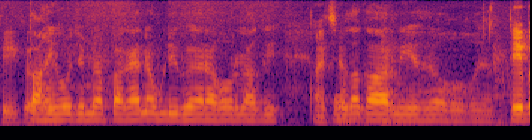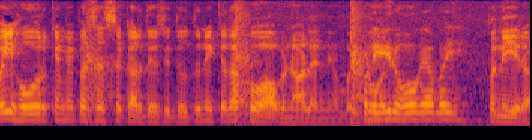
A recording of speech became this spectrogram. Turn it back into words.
ਠੀਕ ਆ ਤਾਂ ਹੀ ਉਹ ਜਿਵੇਂ ਆਪਾਂ ਕਹਿੰਦੇ ਉਬਲੀ ਵਗੈਰਾ ਹੋਰ ਲੱਗ ਗਈ ਉਹਦਾ ਕਾਰਨ ਹੀ ਇਹ ਉਹ ਹੋ ਜਾਂਦਾ। ਤੇ ਬਾਈ ਹੋਰ ਕਿਵੇਂ ਪ੍ਰੋਸੈਸ ਕਰਦੇ ਹੋ ਤੁਸੀਂ ਦੁੱਧ ਨੂੰ? ਇੱਕ ਤਾਂ ਖੋਆ ਬਣਾ ਲੈਂਦੇ ਹੋ ਬਾਈ ਪਨੀਰ ਹੋ ਗਿਆ ਬਾਈ। ਪਨੀਰ।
